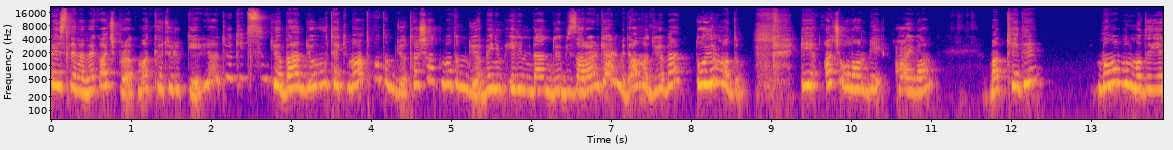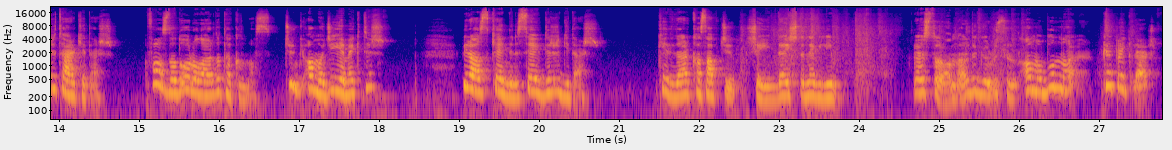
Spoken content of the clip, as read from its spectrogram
beslememek, aç bırakmak kötülük değil. Ya diyor gitsin diyor ben diyor bu tekme atmadım diyor. Taş atmadım diyor. Benim elimden diyor bir zarar gelmedi ama diyor ben doyurmadım. E, aç olan bir hayvan bak kedi mama bulmadığı yeri terk eder. Fazla da oralarda takılmaz. Çünkü amacı yemektir. Biraz kendini sevdirir gider. Kediler kasapçı şeyinde işte ne bileyim restoranlarda görürsün. Ama bunlar köpekler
